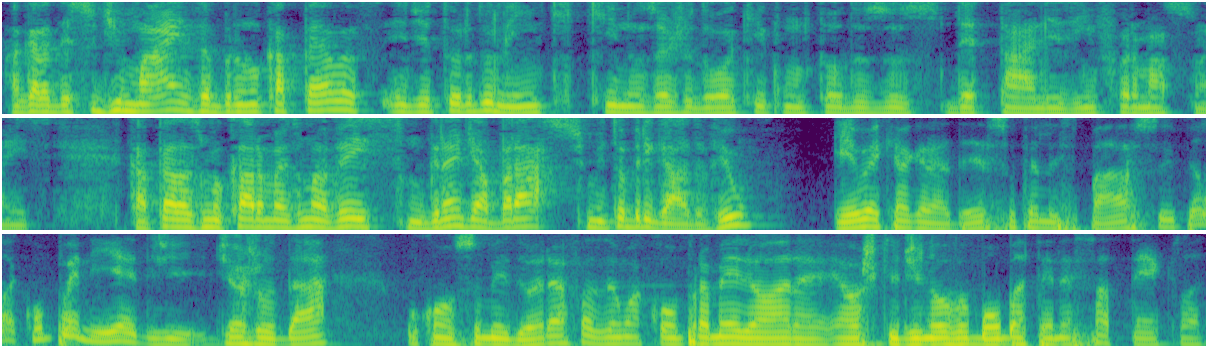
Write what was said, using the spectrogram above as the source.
Agradeço demais a Bruno Capelas, editor do Link, que nos ajudou aqui com todos os detalhes e informações. Capelas, meu caro, mais uma vez, um grande abraço, muito obrigado, viu? Eu é que agradeço pelo espaço e pela companhia de, de ajudar o consumidor a fazer uma compra melhor. É, eu acho que de novo é bom bater nessa tecla.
